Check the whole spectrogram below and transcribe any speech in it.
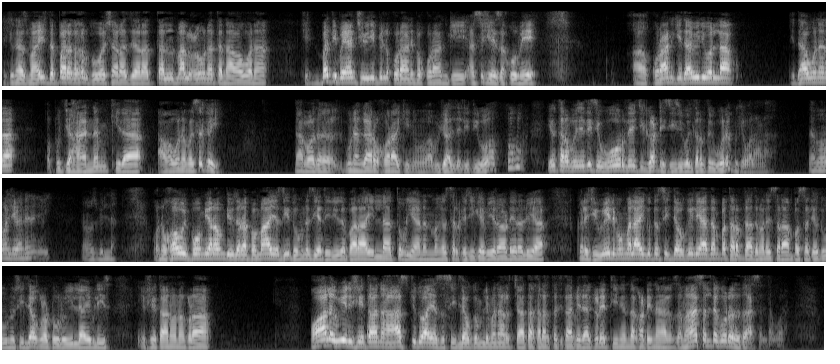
لیکن ازمایش د پاره د خلکو و اشاره جرات الملعونه تناونه چې بدی بیان شوی دی بل قران په قران کې اس شی زقومه قران کې دا ویلی والله چې دا ونه ده په جهنم کې دا هغه ونه بس کوي دا په د ګناګارو خوراکي نو ابو جال دلی دی و یو طرف دې دې چې ور دې چې ګټي سي بل طرف ته ور په کې ولاړه دا محمد لیوانه نه وي اعوذ بالله ونخوي پوم يرم دي در په ما يزيد هم نزيات دي د پر الا تغيانا مگر سر کجي کبيره ډېر لویا کله چې ویل موږ ملائکه ته سجده وکړي آدم په طرف د آدم علی السلام په سجدو نو سجده وکړه ټول الا ابلیس شیطانو نکړه قال ویل شیطان اسجدو آیا ز سجده وکم لمن هغه چاته خلق ته کتاب پیدا کړي تینند خټینا زما اصل د ګوره د اصل د ګوره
